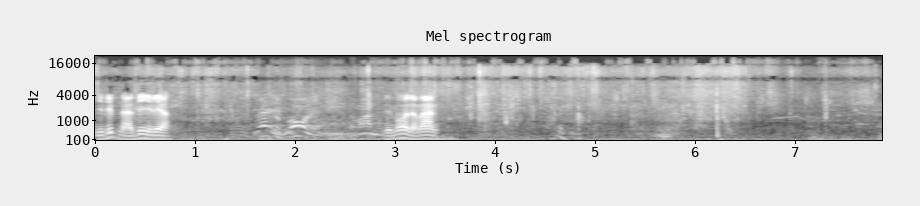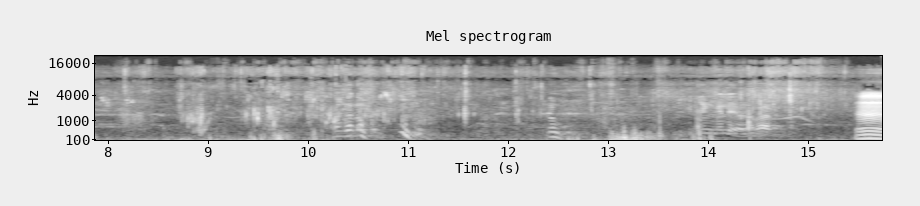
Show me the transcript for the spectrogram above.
ยี่สิบนาทีเลยอะเดี๋ยวโม่แต่มันมัน ก็ต้องยิงไม่เหลวแล้วป่ะอืม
